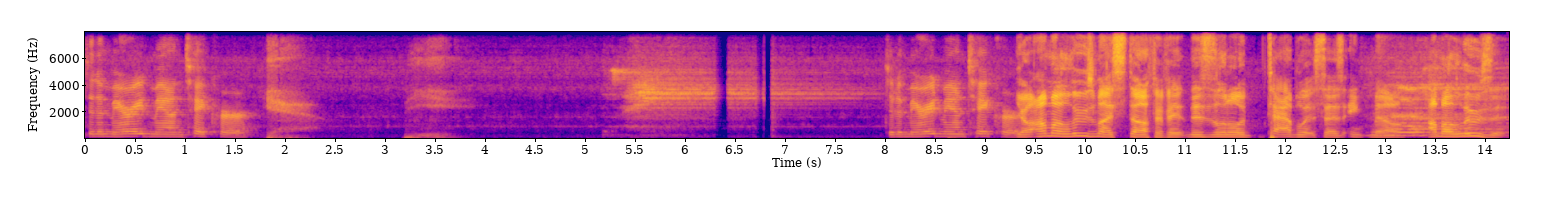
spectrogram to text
Did a married man take her? Yeah. Did a married man take her? Yo, I'm gonna lose my stuff if it this little tablet says ink mill. I'm gonna lose it.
